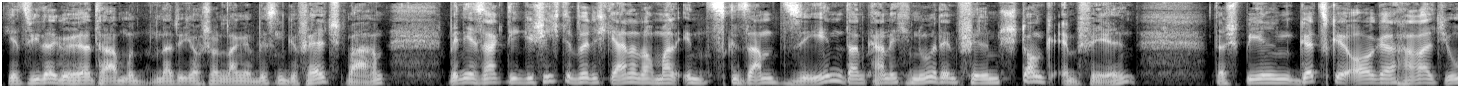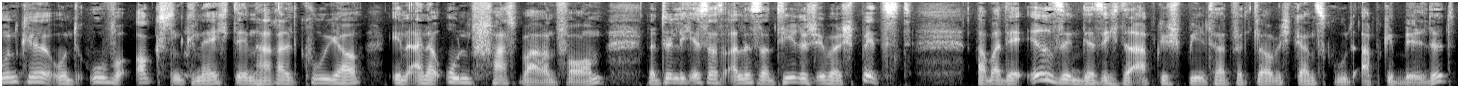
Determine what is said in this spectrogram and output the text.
jetzt wieder gehört haben und natürlich auch schon lange wissen, gefälscht waren. Wenn ihr sagt, die Geschichte würde ich gerne noch mal insgesamt sehen, dann kann ich nur den Film Stonk empfehlen. Da spielen Götz-George, Harald Junke und Uwe Ochsenknecht den Harald Kujau in einer unfassbaren Form. Natürlich ist das alles satirisch überspitzt, aber der Irrsinn, der sich da abgespielt hat, wird, glaube ich, ganz gut abgebildet.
